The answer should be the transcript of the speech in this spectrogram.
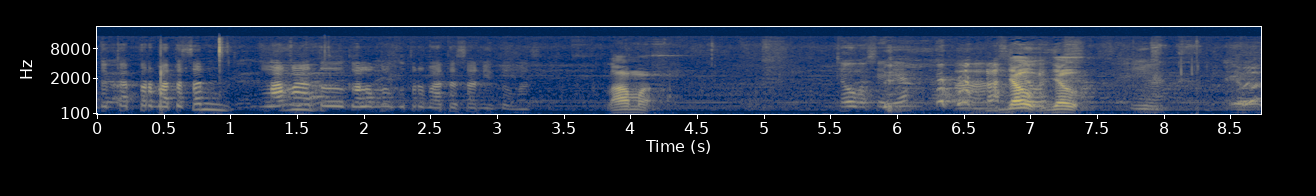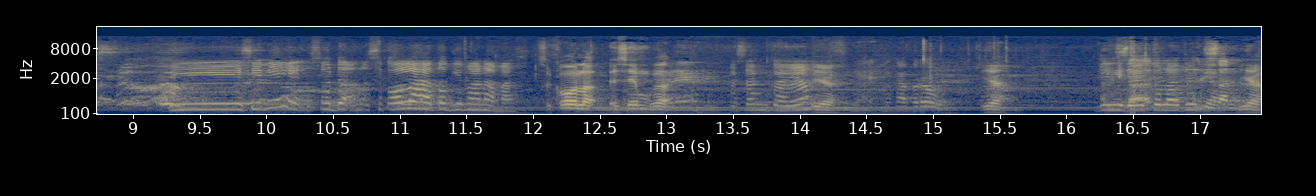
dekat perbatasan lama atau kalau mau ke perbatasan itu mas Lama. Jauh Mas ya. Jauh, jauh. iya di sini sudah sekolah atau gimana mas Sekolah SMK. SMK ya Iya. Maka Berau. Iya. Di Hidayatullah juga Iya.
